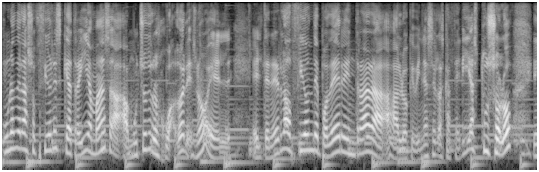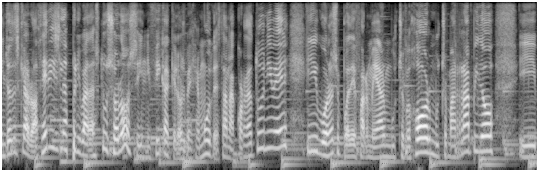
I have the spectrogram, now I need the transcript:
una de las opciones que atraía más a, muchos de los jugadores, ¿no? El, tener la opción de poder entrar a, lo que viene a ser las cacerías tú solo. Entonces, claro, hacer islas privadas tú solo significa que los Behemoth están acorde a tu nivel y bueno, se puede farmear mucho mejor, mucho más rápido y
